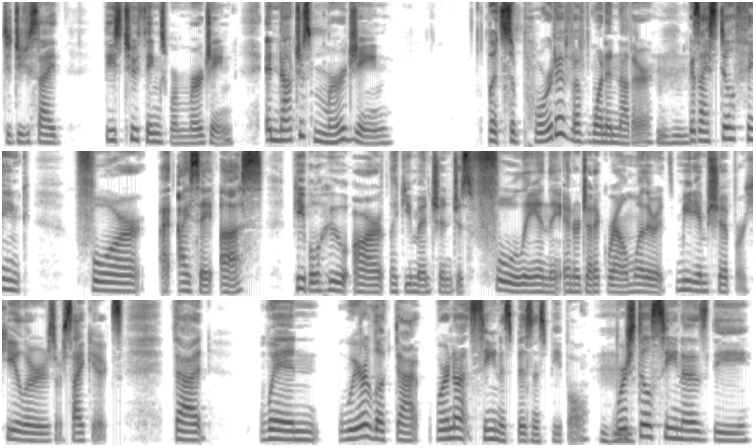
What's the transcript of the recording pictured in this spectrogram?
Did you decide these two things were merging and not just merging, but supportive of one another? Mhm. Because I still think for, I, I say us, people who are, like you mentioned, just fully in the energetic realm, whether it's mediumship or healers or psychics, that when we're looked at, we're not seen as business people. We're Mhm. still seen as the,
